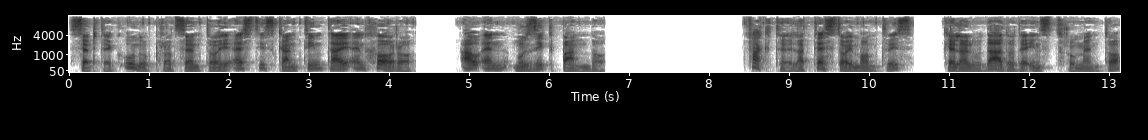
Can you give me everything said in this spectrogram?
Septec unu procentoi estis cantintai en choro, au en music bando. Fakte la testoi montris che la ludado de instrumento,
